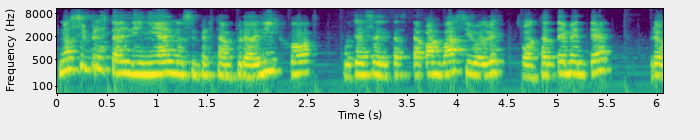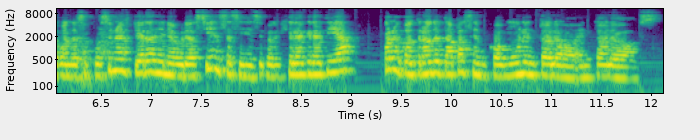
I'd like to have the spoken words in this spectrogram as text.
No siempre es tan lineal, no siempre es tan prolijo. Muchas veces estas etapas vas y volvés constantemente, pero cuando se pusieron a estudiar de neurociencias y de psicología de la creatividad, fueron encontrando etapas en común en, todos los, en todos, los,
